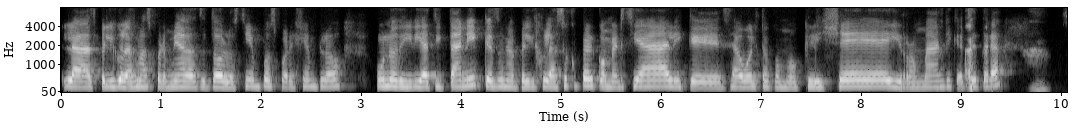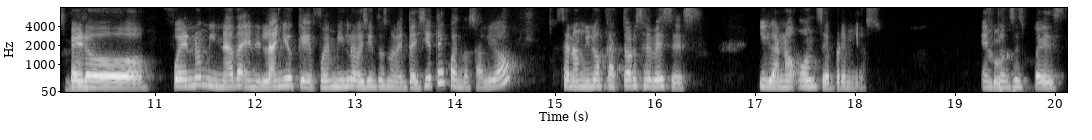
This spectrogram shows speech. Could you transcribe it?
Las películas más premiadas de todos los tiempos, por ejemplo, uno diría Titanic, que es una película súper comercial y que se ha vuelto como cliché y romántica, etcétera, pero fue nominada en el año que fue 1997, cuando salió, se nominó 14 veces y ganó 11 premios. Entonces, pues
